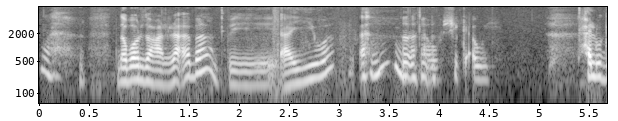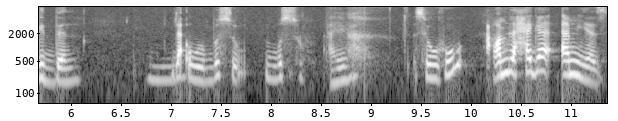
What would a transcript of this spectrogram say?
ده برضو على الرقبة ب... أيوه. أو شيك قوي. حلو جدا. لا وبصوا بصوا. أيوه. so هو عاملة حاجة amazing.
